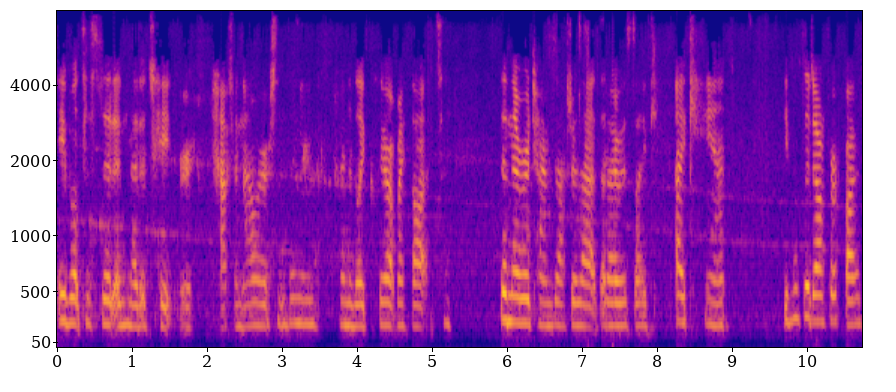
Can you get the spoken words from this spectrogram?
able to sit and meditate for half an hour or something and kind of like clear out my thoughts. And then there were times after that that I was like, I can't even sit down for five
